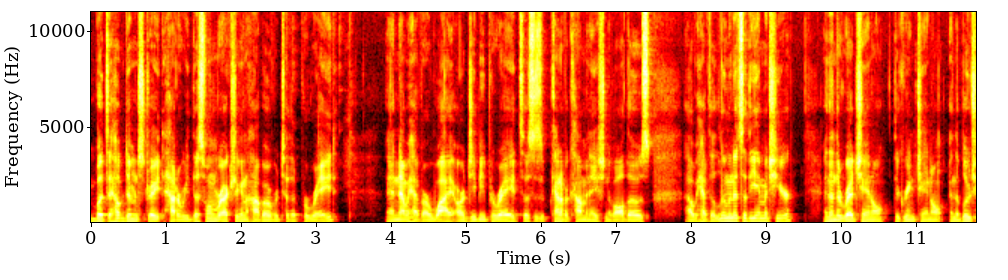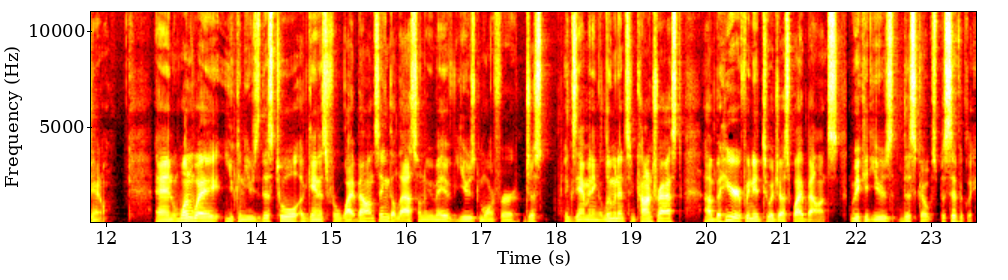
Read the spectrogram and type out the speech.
But to help demonstrate how to read this one, we're actually going to hop over to the parade. And now we have our YRGB parade. So this is kind of a combination of all those. Uh, we have the luminance of the image here, and then the red channel, the green channel, and the blue channel. And one way you can use this tool, again, is for white balancing. The last one we may have used more for just examining luminance and contrast. Uh, but here, if we need to adjust white balance, we could use this scope specifically.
